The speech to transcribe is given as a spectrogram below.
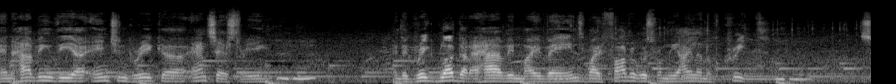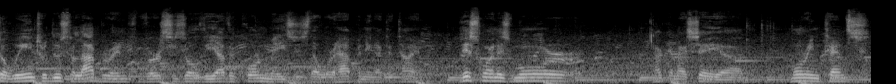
and having the uh, ancient Greek uh, ancestry mm-hmm. And the Greek blood that I have in my veins, my father was from the island of Crete. Mm-hmm. So we introduced the labyrinth versus all the other corn mazes that were happening at the time. This one is more, how can I say, uh, more intense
